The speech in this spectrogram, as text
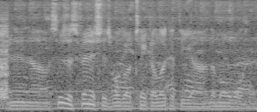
And then uh, as soon as this finishes, we'll go take a look at the uh, the mobile. Here.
